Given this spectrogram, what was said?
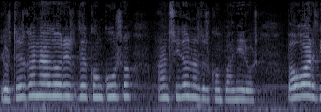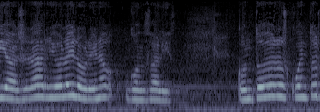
Los tres ganadores del concurso han sido nuestros compañeros Pau García, Sara Riola y Lorena González. Con todos los cuentos,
